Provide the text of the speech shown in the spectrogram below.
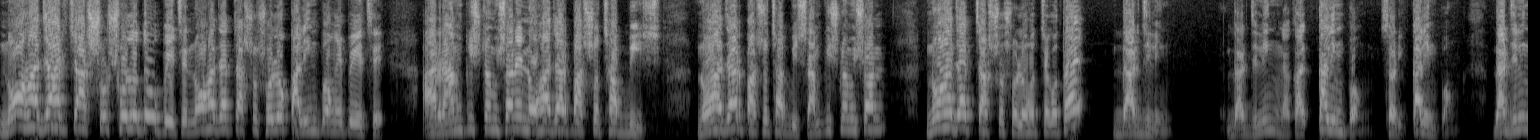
ন হাজার চারশো ষোলোতেও পেয়েছে ন হাজার চারশো ষোলো কালিম্পং এ পেয়েছে। আর রামকৃষ্ণ মিশনে ন হাজার পাঁচশো ছাব্বিশ ন হাজার পাঁচশো ছাব্বিশ, রামকৃষ্ণ মিশন ন হাজার চারশো ষোলো হচ্ছে কোথায়? দার্জিলিং। দার্জিলিং না কালিম্পং সরি কালিম্পং। দার্জিলিং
